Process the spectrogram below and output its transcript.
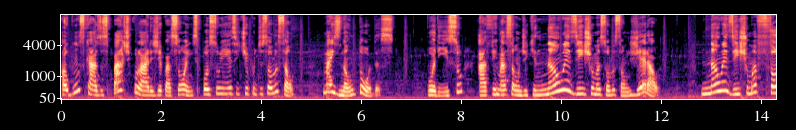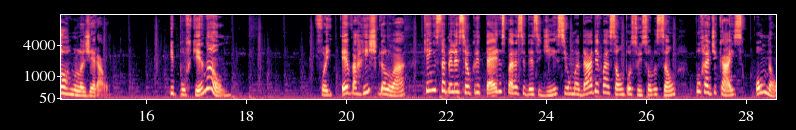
Alguns casos particulares de equações possuem esse tipo de solução, mas não todas. Por isso, a afirmação de que não existe uma solução geral, não existe uma fórmula geral. E por que não? Foi Évariste Galois quem estabeleceu critérios para se decidir se uma dada equação possui solução por radicais ou não.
